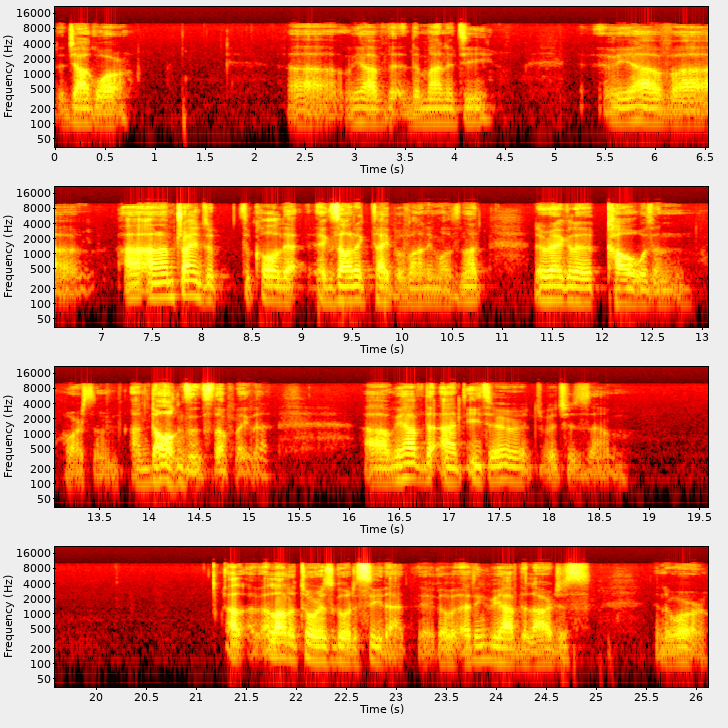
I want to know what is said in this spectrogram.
the jaguar. Uh, we have the, the manatee. We have, uh, and I'm trying to, to call the exotic type of animals, not the regular cows and horse and, and dogs and stuff like that. Uh, we have the anteater, which is um, a, a, lot of tourists go to see that. I think we have the largest in the world.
